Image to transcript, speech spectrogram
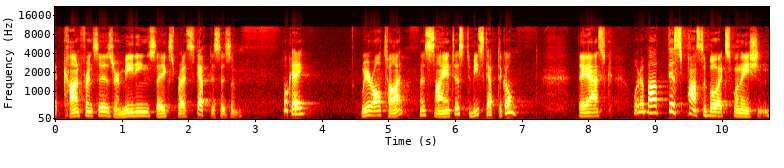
At conferences or meetings, they express skepticism. Okay, we are all taught as scientists to be skeptical. They ask, What about this possible explanation?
